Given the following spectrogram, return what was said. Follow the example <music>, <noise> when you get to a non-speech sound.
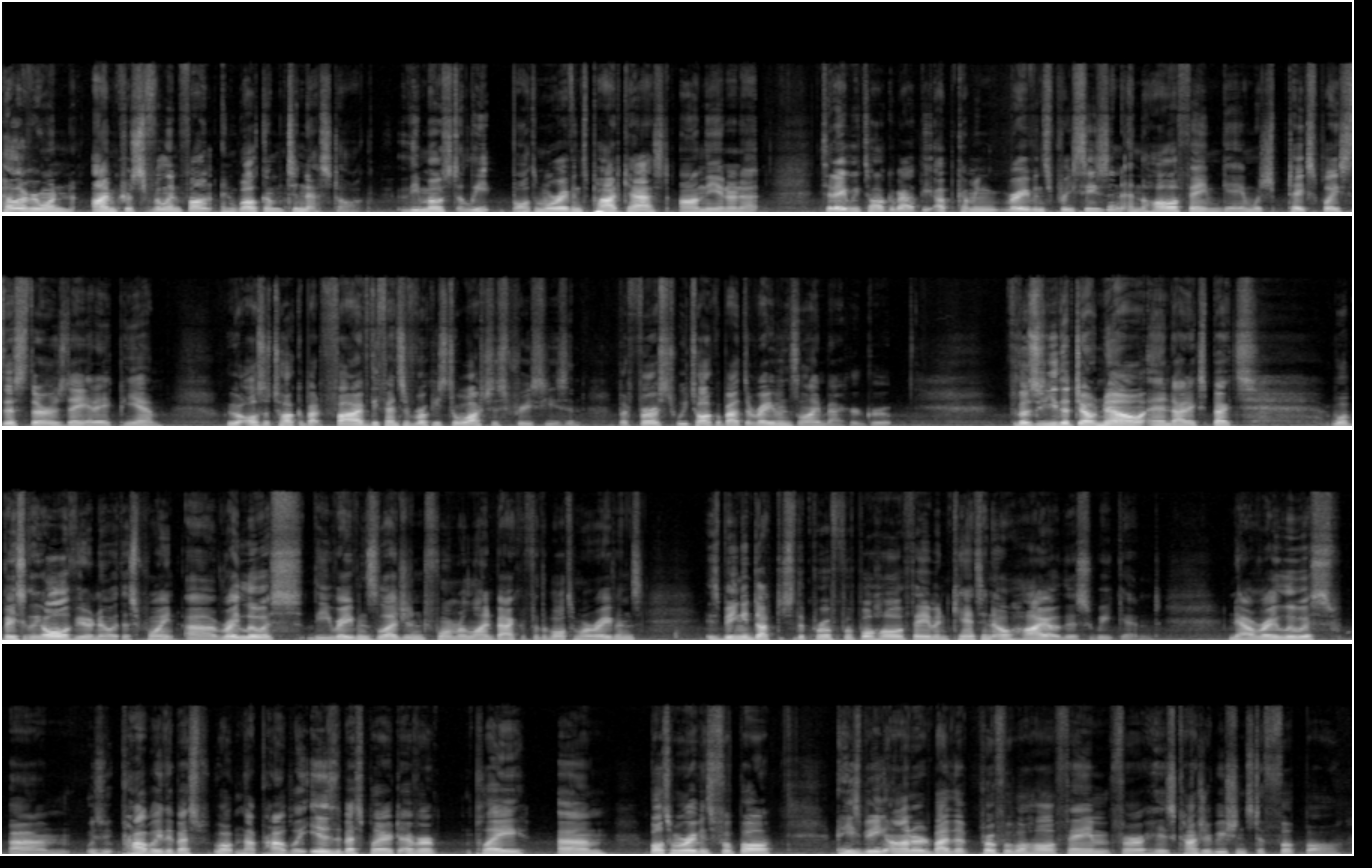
Hello, everyone. I'm Christopher Linfont, and welcome to Nest Talk, the most elite Baltimore Ravens podcast on the internet. Today, we talk about the upcoming Ravens preseason and the Hall of Fame game, which takes place this Thursday at 8 p.m. We will also talk about five defensive rookies to watch this preseason. But first, we talk about the Ravens linebacker group. For those of you that don't know, and I'd expect, well, basically all of you to know at this point, uh, Ray Lewis, the Ravens legend, former linebacker for the Baltimore Ravens, is being inducted to the Pro Football Hall of Fame in Canton, Ohio this weekend. Now, Ray Lewis um, was probably the best, well, not probably, is the best player to ever play um, Baltimore Ravens football. And he's being honored by the Pro Football Hall of Fame for his contributions to football.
